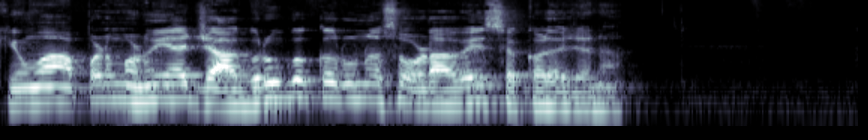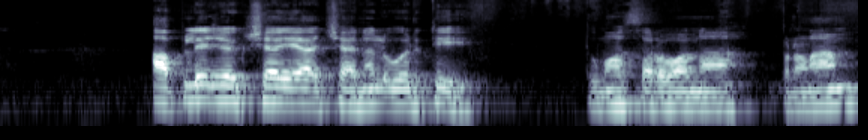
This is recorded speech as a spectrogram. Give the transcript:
किंवा आपण म्हणूया जागरूक करून सोडावे सकळजन आपले जगच्या या चॅनलवरती तुम्हा सर्वांना प्रणाम.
